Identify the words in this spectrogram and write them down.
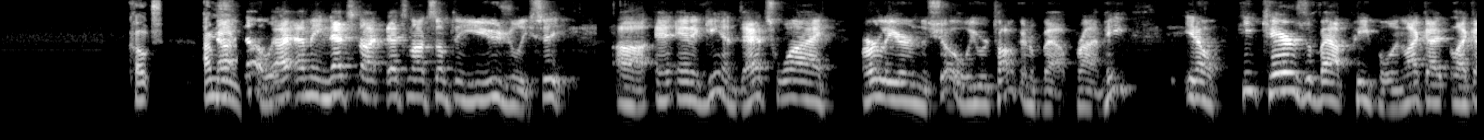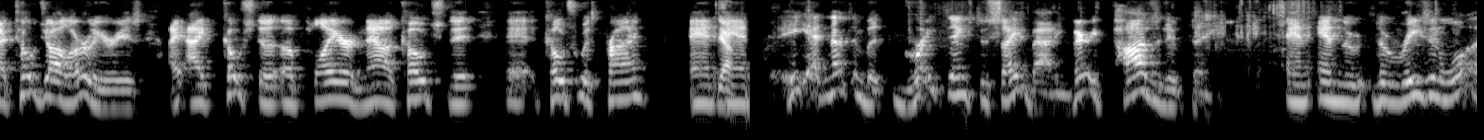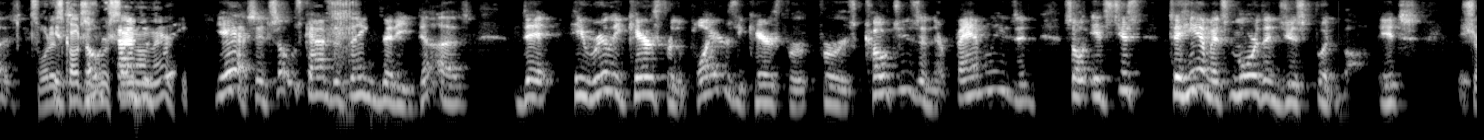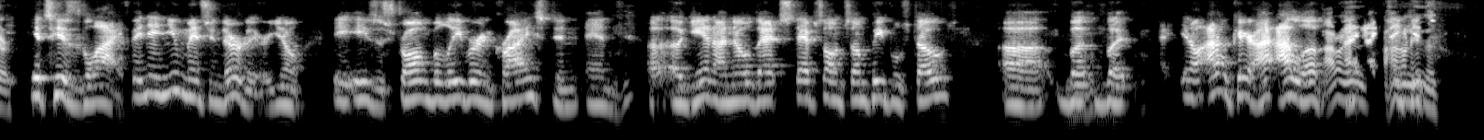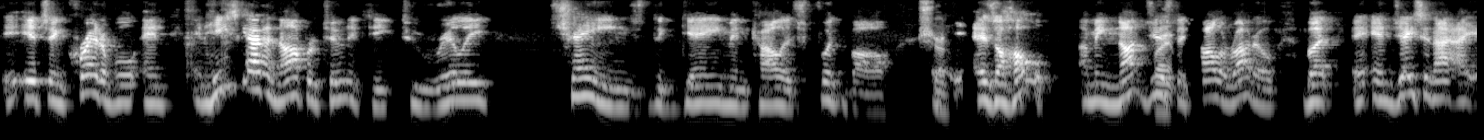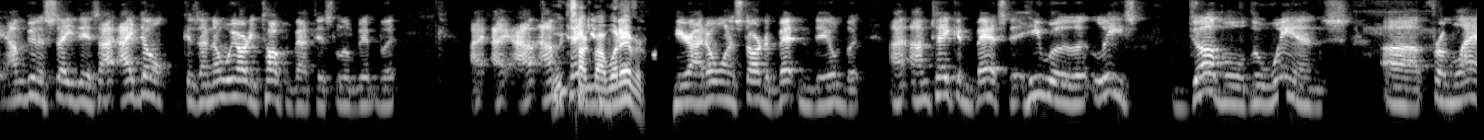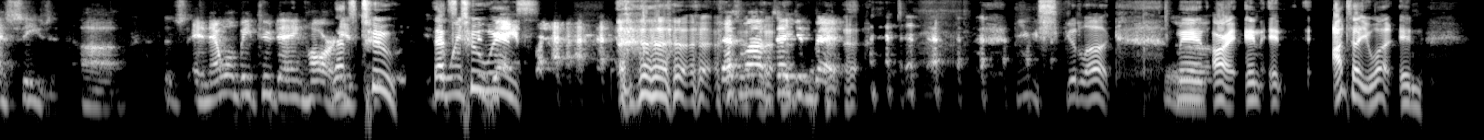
Coach, I mean, no, no I, I, mean that's not that's not something you usually see. Uh, and, and again, that's why earlier in the show we were talking about Prime. He, you know, he cares about people, and like I like I told y'all earlier, is I, I coached a, a player now a coach that uh, coached with Prime, and yeah. and he had nothing but great things to say about him, very positive things. And and the the reason was it's what his coaches were saying on there. Things. Yes, it's those kinds of things that he does that he really cares for the players. He cares for for his coaches and their families, and so it's just to him, it's more than just football. It's sure it's his life. And and you mentioned earlier, you know, he's a strong believer in Christ, and and mm-hmm. uh, again, I know that steps on some people's toes, uh, but mm-hmm. but you know, I don't care. I, I love it. I don't, even, I, I, I don't it's, either. It's incredible, and and he's got an opportunity to really change the game in college football sure. as a whole. I mean, not just right. in Colorado, but and Jason, I, I am going to say this. I, I don't because I know we already talked about this a little bit, but I, I I'm we talk about whatever here. I don't want to start a betting deal, but I, am taking bets that he will at least double the wins uh, from last season, uh, and that won't be too dang hard. That's it's, two. It's That's two, two wins. That's why I'm taking bets. Good luck, man. All right, and and I'll tell you what, and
